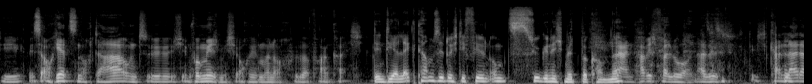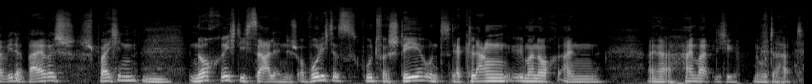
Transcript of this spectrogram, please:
die ist auch jetzt noch da und äh, ich informiere mich auch immer noch über Frankreich. Den Dialekt haben Sie durch die vielen Umzüge nicht mitbekommen, ne? Nein, habe ich verloren. Also ich, ich kann leider weder bayerisch sprechen, noch richtig saarländisch, obwohl ich das gut verstehe und der Klang immer noch ein, eine heimatliche Note hat.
